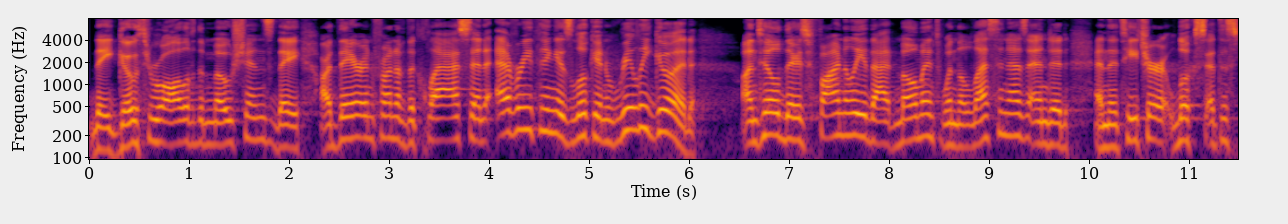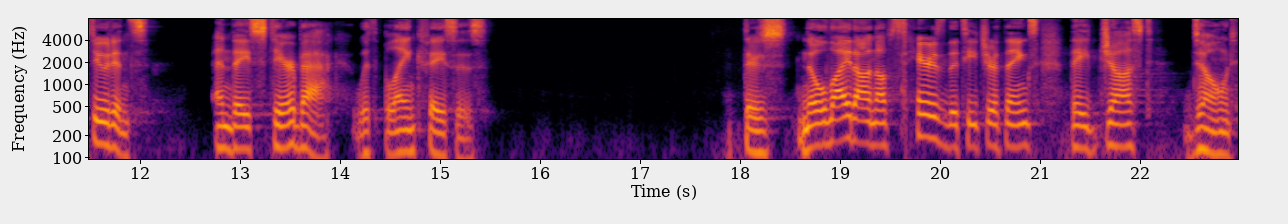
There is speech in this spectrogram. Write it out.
They go through all of the motions. They are there in front of the class and everything is looking really good until there's finally that moment when the lesson has ended and the teacher looks at the students and they stare back with blank faces. There's no light on upstairs, the teacher thinks. They just don't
